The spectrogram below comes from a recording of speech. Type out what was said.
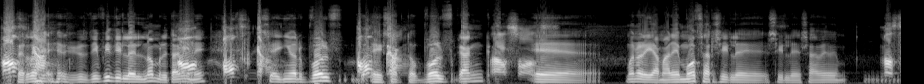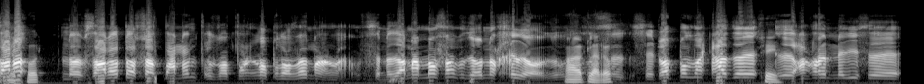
Wolfgang. perdón, es difícil el nombre también, ¿eh? Wolfgang. Señor Wolf, Wolfgang. exacto, Wolfgang. Eh, bueno, le llamaré Mozart si le, si le sabe Lo sabe, mejor. lo sabe perfectamente, yo tengo problema. Se me llama Mozart, yo me giro. Ah, claro. Si, si por la calle Sí. y alguien me dice, me dice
